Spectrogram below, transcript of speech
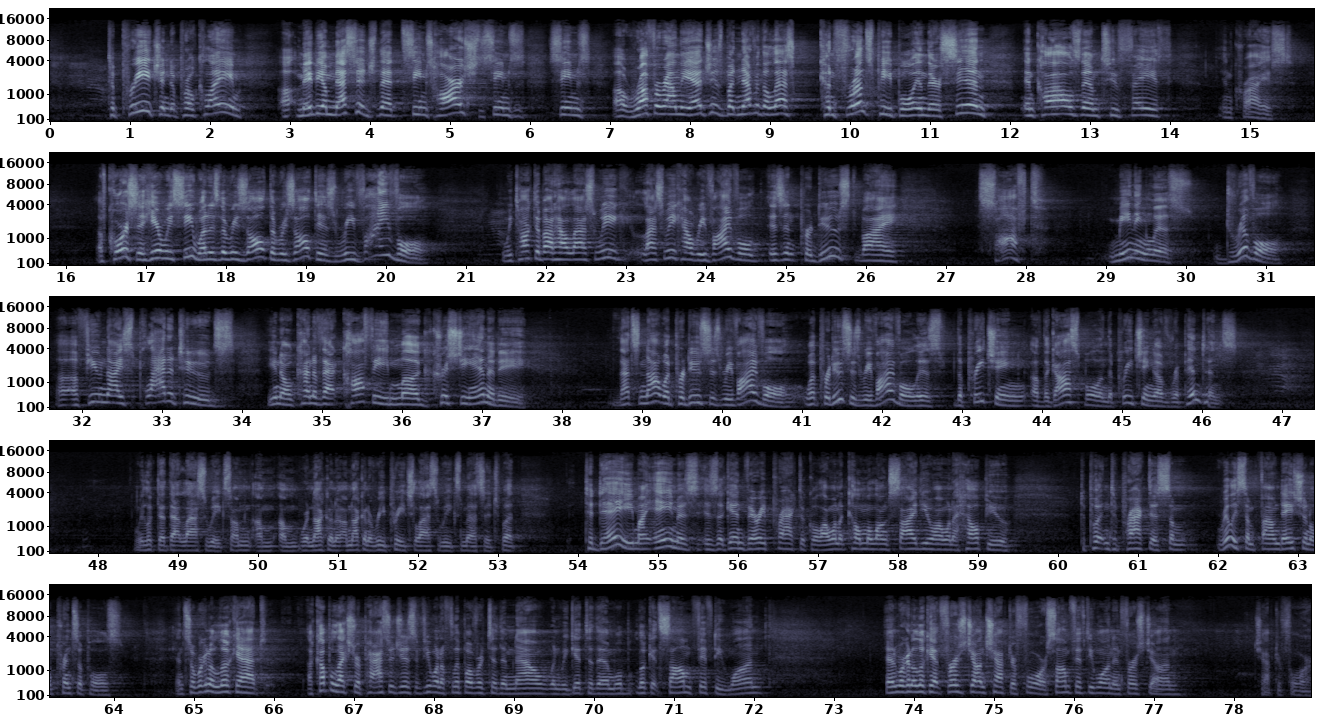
to preach and to proclaim uh, maybe a message that seems harsh, seems seems uh, rough around the edges, but nevertheless confronts people in their sin and calls them to faith in Christ. Of course, here we see what is the result. The result is revival. We talked about how last week, last week, how revival isn't produced by soft, meaningless drivel, a few nice platitudes you know, kind of that coffee mug Christianity. That's not what produces revival. What produces revival is the preaching of the gospel and the preaching of repentance. We looked at that last week, so I'm, I'm, I'm we're not gonna, I'm not going to repreach last week's message. But today, my aim is, is again very practical. I want to come alongside you, I want to help you to put into practice some, really, some foundational principles and so we're going to look at a couple extra passages. If you want to flip over to them now, when we get to them, we'll look at Psalm 51. And we're going to look at 1 John chapter 4, Psalm 51 and 1 John chapter 4.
